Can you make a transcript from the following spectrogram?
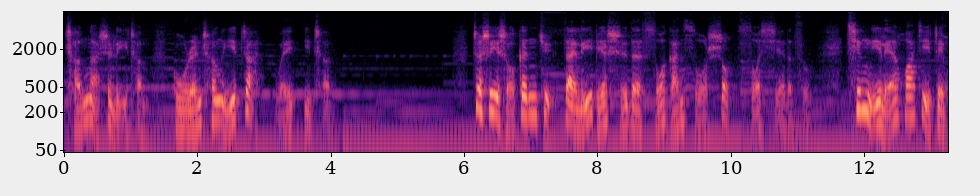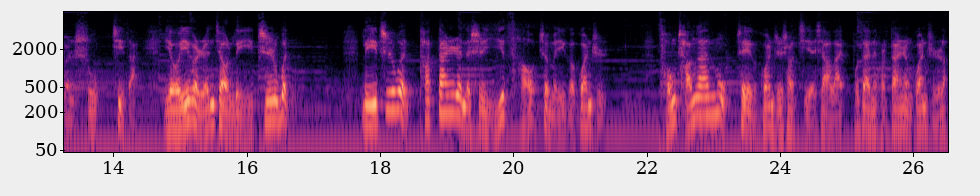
城啊，是里程，古人称一站为一城。这是一首根据在离别时的所感所受所写的词，《青泥莲花记》这本书记载，有一个人叫李之问。李之问他担任的是仪曹这么一个官职，从长安墓这个官职上解下来，不在那块担任官职了，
